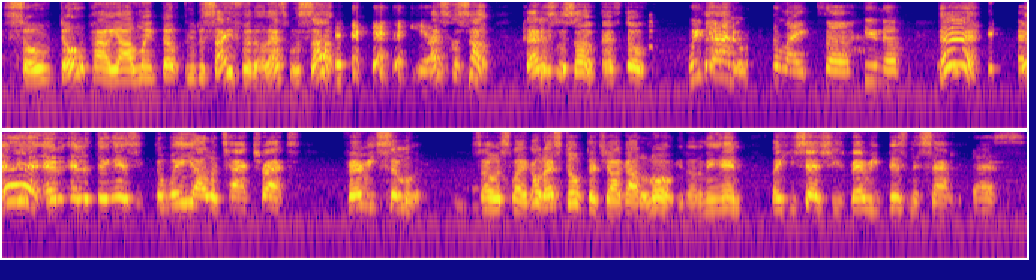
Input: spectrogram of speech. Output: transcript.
so dope how y'all linked up through the cipher, though. That's what's up. yeah. That's what's up. That is what's up. That's dope. we kind of like so you know. Yeah, yeah, and and the thing is, the way y'all attack tracks, very similar. So it's like, oh, that's dope that y'all got along. You know what I mean? And like you said, she's very business savvy. Yes,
